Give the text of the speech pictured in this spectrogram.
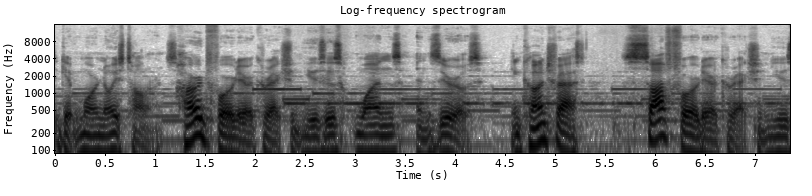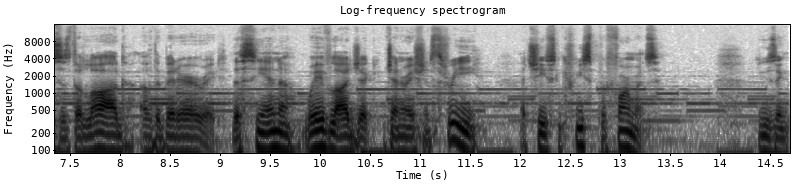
to get more noise tolerance. Hard forward error correction uses ones and zeros. In contrast, soft forward error correction uses the log of the bit error rate. The Ciena WaveLogic Generation 3 achieves increased performance using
